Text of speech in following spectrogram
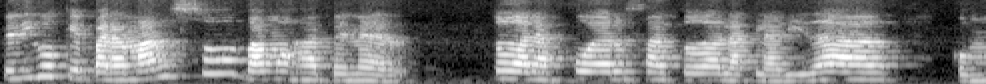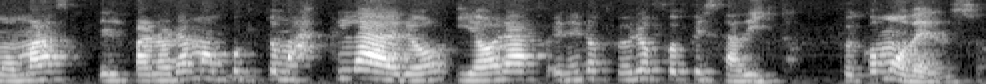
te digo que para marzo vamos a tener toda la fuerza, toda la claridad, como más el panorama un poquito más claro y ahora enero, febrero fue pesadito, fue como denso.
